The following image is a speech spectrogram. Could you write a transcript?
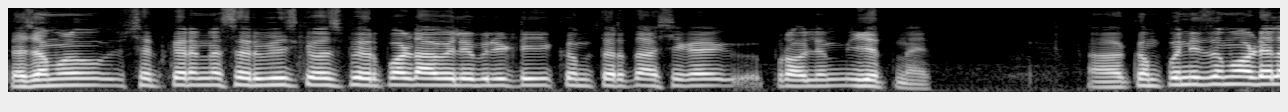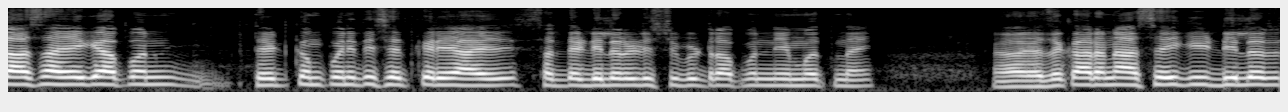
त्याच्यामुळं शेतकऱ्यांना सर्व्हिस किंवा स्पेअर पार्ट अवेलेबिलिटी कमतरता असे काही प्रॉब्लेम येत नाहीत. कंपनीचं मॉडेल असं आहे की आपण थेट कंपनी ते शेतकरी आहे सध्या डीलर डिस्ट्रीब्युटर आपण नेमत नाही. ह्याचं कारण असं आहे की डीलर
